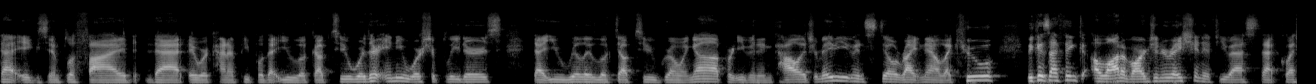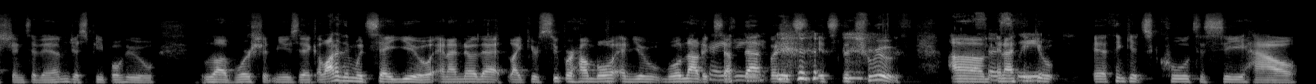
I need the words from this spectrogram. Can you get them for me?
that exemplified that they were kind of people that you look up to. Were there any worship leaders that you really looked up to growing up or even in college or maybe even still right now? Like who because i think a lot of our generation if you ask that question to them just people who love worship music a lot of them would say you and i know that like you're super humble and you will not Crazy. accept that but it's it's the truth. Um so and i think it, i think it's cool to see how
